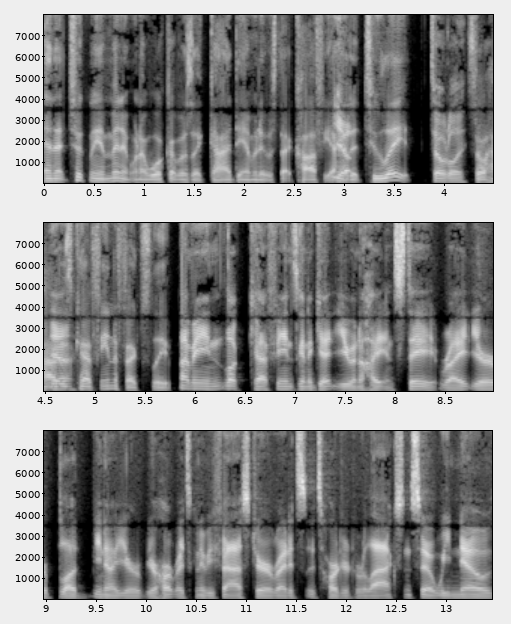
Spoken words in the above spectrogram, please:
and it took me a minute when i woke up i was like god damn it it was that coffee i Yep. had it too late Totally. so how Yeah. does caffeine affect sleep I mean, look, caffeine's going to get you in a heightened state, right? Your blood, you know, your your heart rate's going to be faster, right? It's it's harder to relax, and so we know.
